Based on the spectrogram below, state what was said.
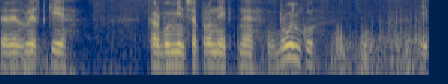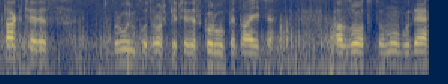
через листки карбомід ще проникне в бруньку. І так через бруньку, трошки через кору питається азот, тому буде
